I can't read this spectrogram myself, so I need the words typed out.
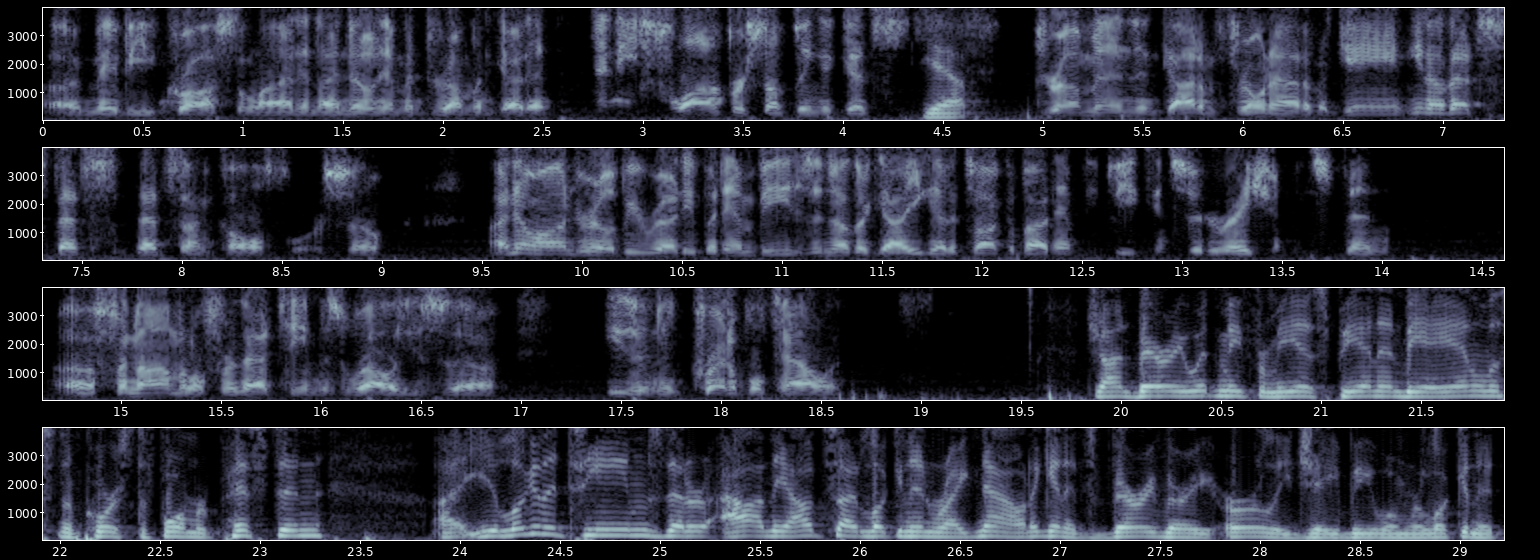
uh, maybe you cross the line. And I know him and Drummond got in. Didn't he flop or something against yeah. Drummond and got him thrown out of a game? You know, that's that's that's uncalled for. So I know Andre will be ready, but Embiid's another guy you got to talk about MVP consideration. He's been uh, phenomenal for that team as well. He's uh, he's an incredible talent. Jon Barry with me from ESPN NBA analyst, and of course the former Piston. Uh, you look at the teams that are on the outside looking in right now, and again, it's very, very early, JB, when we're looking at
